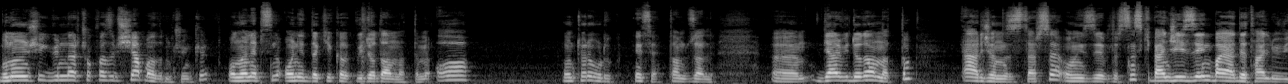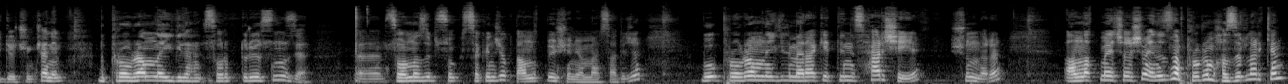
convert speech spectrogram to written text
Bunun önceki günler çok fazla bir şey yapmadım çünkü. Onların hepsini 17 dakikalık videoda anlattım. Aa monitöre vurduk. Neyse tam düzeldi. Ee, diğer videoda anlattım. Eğer canınız isterse onu izleyebilirsiniz ki bence izleyin bayağı detaylı bir video çünkü hani bu programla ilgili hani sorup duruyorsunuz ya Ee, sormanızda bir sakınca yok da anlatmaya üşeniyorum ben sadece. Bu programla ilgili merak ettiğiniz her şeyi, şunları anlatmaya çalıştım. En azından programı hazırlarken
